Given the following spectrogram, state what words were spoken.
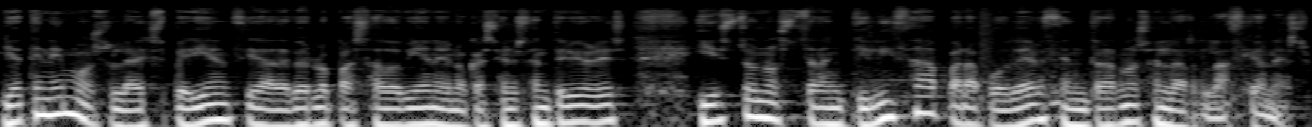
Ya tenemos la experiencia de haberlo pasado bien en ocasiones anteriores y esto nos tranquiliza para poder centrarnos en las relaciones.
